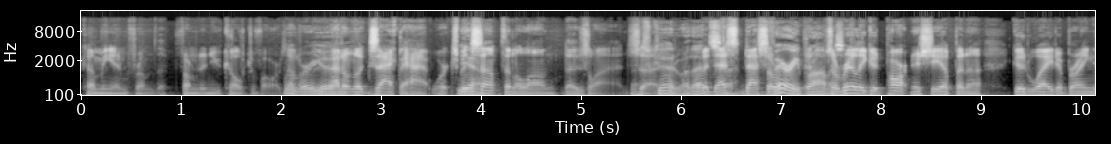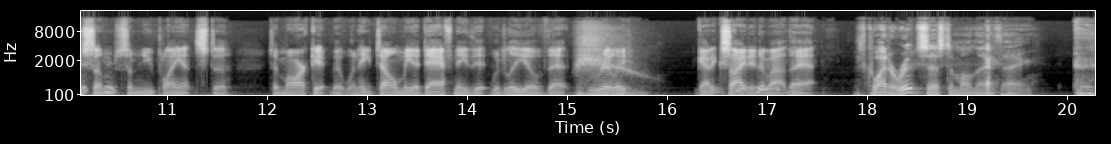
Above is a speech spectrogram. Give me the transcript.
coming in from the from the new cultivars. I don't- very good. I don't know exactly how it works, but Yeah. something along those lines. That's So- good. Well, but that's, that's uh, that's a, very It's a really good partnership and a good way to bring some some new plants to to market. But when he told me a Daphne that would live, that really got excited about that. it's quite a root system on that thing.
